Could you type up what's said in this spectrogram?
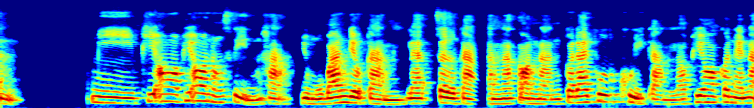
น มีพี่อ้อพี่อ้อน้องศิลป์ค่ะ อยู่หมู่บ้านเดียวกัน และเจอกันนะตอนนั้นก็ได้พูดคุยกัน แล้วพี่อ้อก็แนะน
